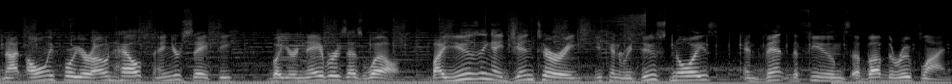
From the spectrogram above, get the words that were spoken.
not only for your own health and your safety, but your neighbors as well. By using a Genturi, you can reduce noise and vent the fumes above the roofline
